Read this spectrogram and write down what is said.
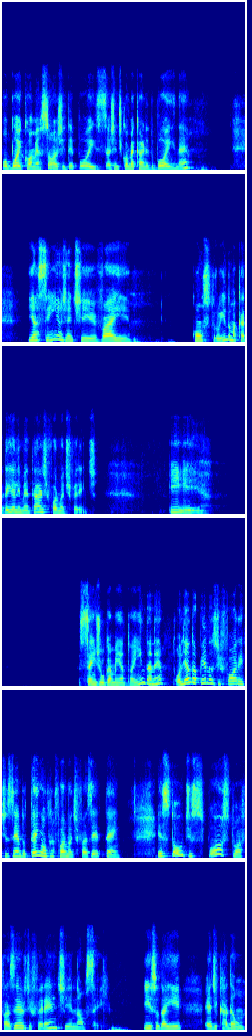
O boi come a soja e depois a gente come a carne do boi, né? E assim a gente vai construindo uma cadeia alimentar de forma diferente. E sem julgamento ainda, né? Olhando apenas de fora e dizendo: tem outra forma de fazer? Tem. Estou disposto a fazer diferente? Não sei. Isso daí é de cada um.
